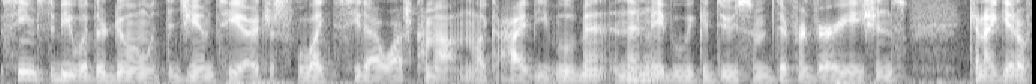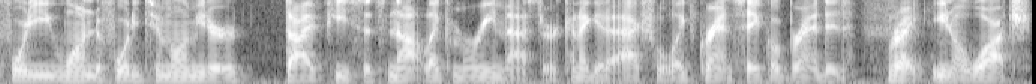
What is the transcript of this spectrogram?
seems to be what they're doing with the GMT. I just would like to see that watch come out in like a high beat movement, and then Mm-hmm. maybe we could do some different variations. Can I get a 41 to 42 millimeter dive piece that's not like a Marine Master? Can I get an actual like Grand Seiko branded, Right. You know, watch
